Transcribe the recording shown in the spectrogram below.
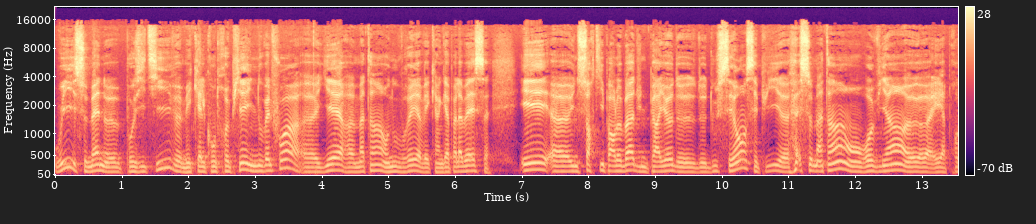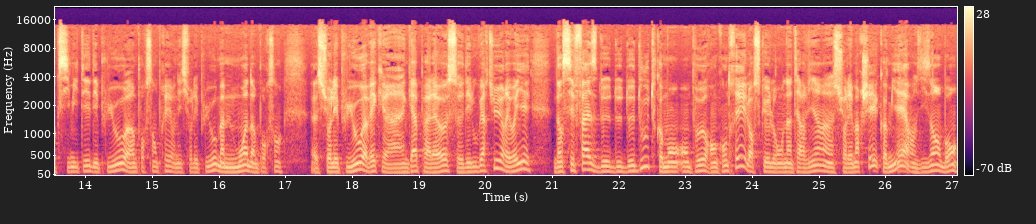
Oui, semaine positive, mais quel contre-pied une nouvelle fois. Euh, hier matin, on ouvrait avec un gap à la baisse et euh, une sortie par le bas d'une période de 12 séances. Et puis euh, ce matin, on revient euh, à proximité des plus hauts, à 1% près, on est sur les plus hauts, même moins d'un pour cent sur les plus hauts, avec un gap à la hausse dès l'ouverture. Et voyez, dans ces phases de, de, de doute, comme on, peut rencontrer lorsque l'on intervient sur les marchés, comme hier, en se disant, bon,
